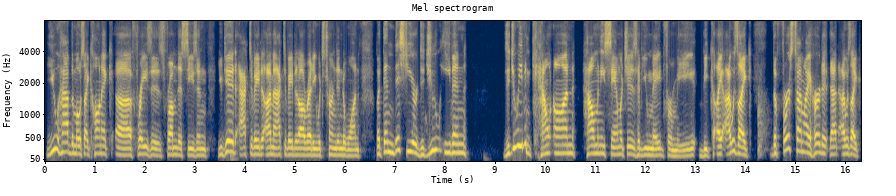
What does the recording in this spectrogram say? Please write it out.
you have the most iconic uh, phrases from this season. You did activate it. I'm activated already, which turned into one. But then this year, did you even? Did you even count on how many sandwiches have you made for me? Because I, I was like, the first time I heard it, that I was like,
